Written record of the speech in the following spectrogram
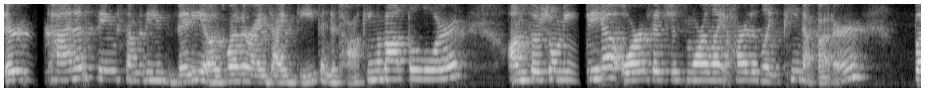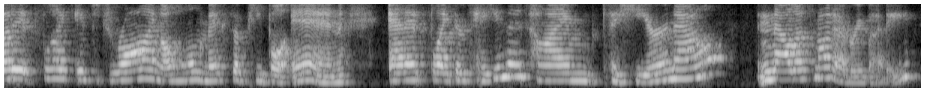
They're kind of seeing some of these videos, whether I dive deep into talking about the Lord on social media or if it's just more lighthearted, like peanut butter. But it's like it's drawing a whole mix of people in, and it's like they're taking the time to hear now. Now, that's not everybody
